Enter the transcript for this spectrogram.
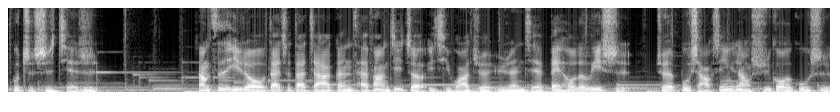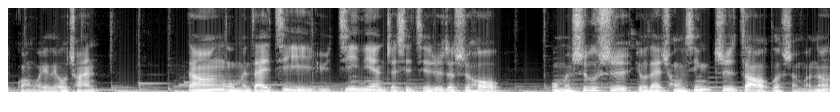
不只是节日。上次怡柔带着大家跟采访记者一起挖掘愚人节背后的历史，却不小心让虚构的故事广为流传。当我们在记忆与纪念这些节日的时候，我们是不是又在重新制造了什么呢？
